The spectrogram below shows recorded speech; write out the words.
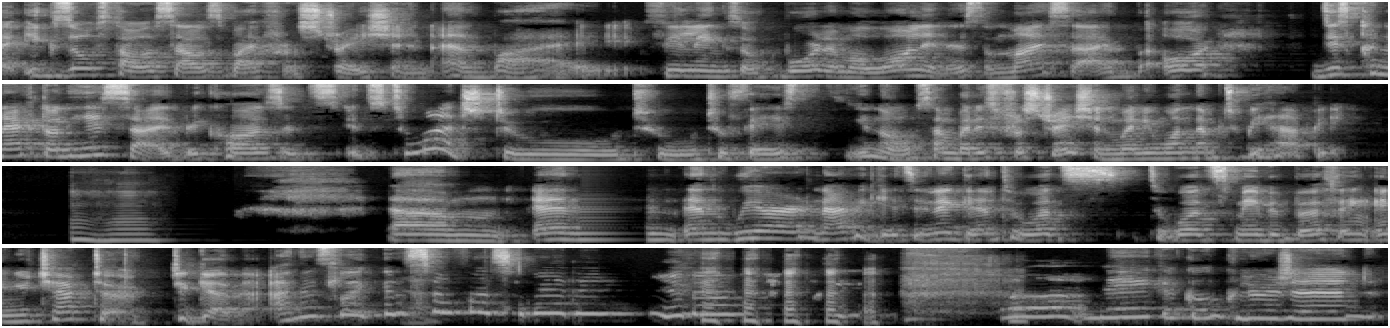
uh, exhaust ourselves by frustration and by feelings of boredom or loneliness on my side or disconnect on his side because it's it's too much to to to face you know somebody's frustration when you want them to be happy mm-hmm. Um, and and we are navigating again towards towards maybe birthing a new chapter together. And it's like it's so fascinating you know? Uh, make a conclusion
